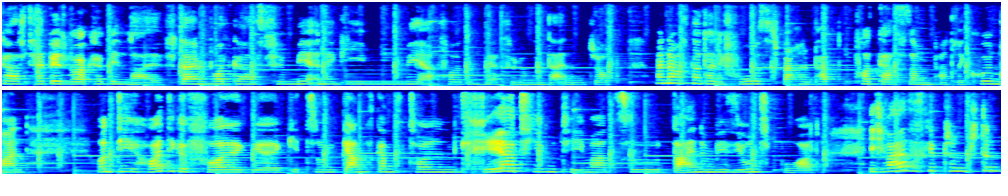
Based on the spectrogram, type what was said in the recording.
Podcast Happy at Work, Happy in Life, dein Podcast für mehr Energie, mehr Erfolg und mehr Erfüllung in deinem Job. Mein Name ist Nathalie Fuß, ich mache einen Podcast zusammen mit Patrick Kuhlmann und die heutige Folge geht zu einem ganz, ganz tollen kreativen Thema zu deinem Visionsboard. Ich weiß, es gibt schon bestimmt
